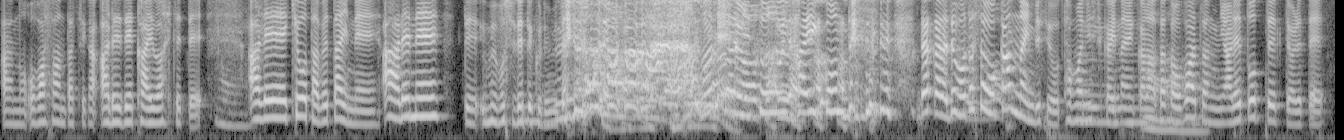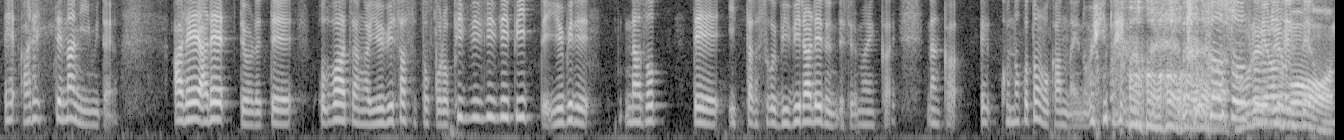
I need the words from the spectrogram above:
あのおばさんたちがあれで会話してて「あれ今日食べたいね。ああれね」って梅干し出てくるみたいな、まさにそういうハイコンで。だからでも私は分かんないんですよ。たまにしかいないから。だからおばあちゃんに「あれ取って」って言われて「えあれって何?」みたいな「あれあれ」って言われておばあちゃんが指さすところピピピピピって指でなぞって言ったらすごいビビられるんですよ毎回。なんか「えこんなことも分かんないの?」みたいな。そうそうそそうれでも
